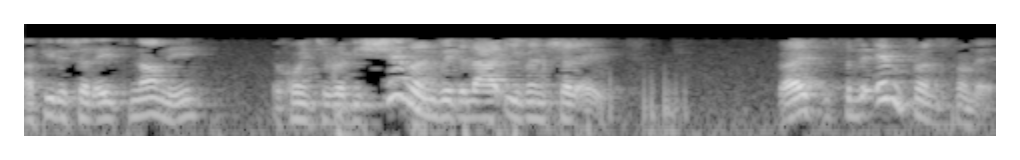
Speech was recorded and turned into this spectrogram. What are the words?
afilu shel eight nami. According to Rabbi Shimon, we'd allow even shel eight. Right? It's for the inference from it.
